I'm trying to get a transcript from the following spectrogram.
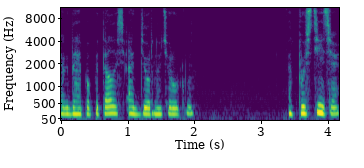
когда я попыталась отдернуть руку. «Отпустите,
